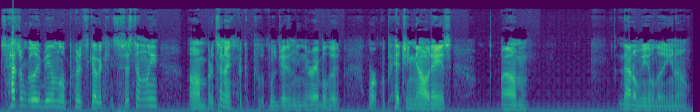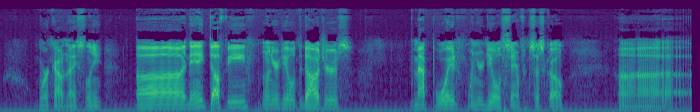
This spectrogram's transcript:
Just hasn't really been able to put it together consistently, um, but it's a nice pickup for the Blue Jays. I mean, they're able to work with pitching nowadays. Um, that'll be able to, you know, work out nicely. Uh, Danny Duffy, one year deal with the Dodgers. Matt Boyd, one year deal with San Francisco. Uh,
